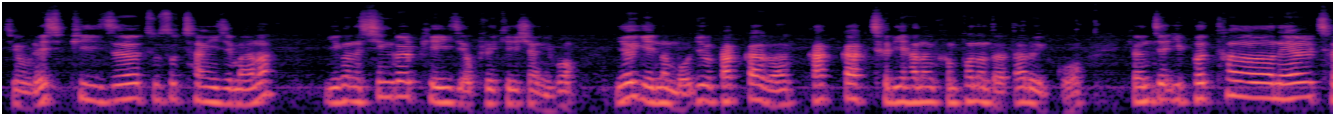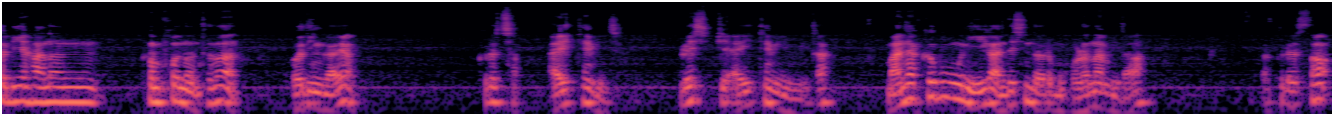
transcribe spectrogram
지금 recipes 주소창이지만은 이거는 single page application이고 여기 있는 모듈 각각은 각각 처리하는 component가 따로 있고 현재 이 버튼을 처리하는 component는 어딘가요? 그렇죠. 아이템이죠. 레시피 아이템입니다. 만약 그 부분이 이해가 안 되신다 그러면 곤란합니다. 자, 그래서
